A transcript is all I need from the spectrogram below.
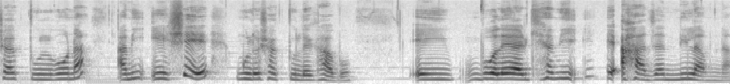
শাক তুলবো না, আমি এসে মূলো শাক তুলে খাব। এই বলে আর কি আমি আজ আর নিলাম না।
